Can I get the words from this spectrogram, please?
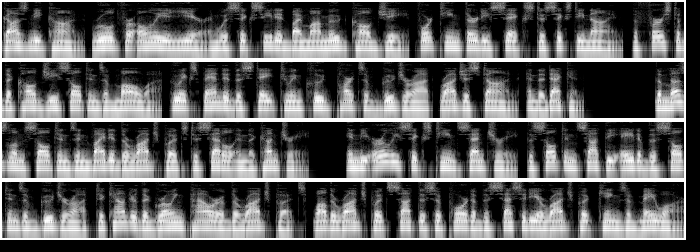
Ghazni Khan, ruled for only a year and was succeeded by Mahmud Khalji (1436–69), the first of the Khalji sultans of Malwa, who expanded the state to include parts of Gujarat, Rajasthan, and the Deccan. The Muslim sultans invited the Rajputs to settle in the country. In the early 16th century, the Sultan sought the aid of the sultans of Gujarat to counter the growing power of the Rajputs, while the Rajputs sought the support of the Sesatiya Rajput kings of Mewar.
